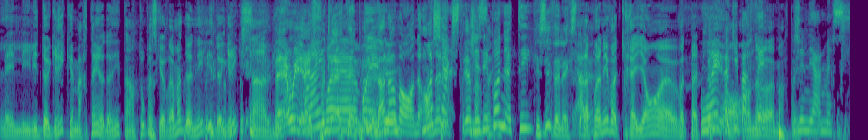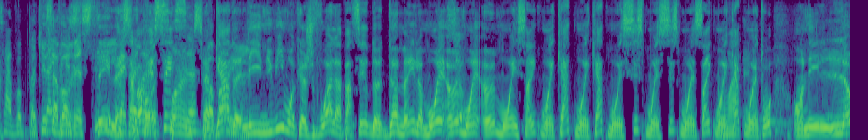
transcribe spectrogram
les, les- les degrés que Martin a donnés tantôt, parce qu'il a vraiment donné les degrés qui s'en viennent. Ben oui, je peux te- Ouais, ouais. Non, non, mais on a, Moi, on a je, l'extrait, je les ai pas notés. Qu'est-ce que c'est de l'extrait? Alors, prenez votre crayon, euh, votre papier. Ouais, ok, on, parfait. on a, Martin. Génial, merci. Ça va OK, peut-être ça va rester. là. Ben, Ben, ça va rester. pas un petit Ben, Regarde, les nuits, moi, que je vois là, à partir de demain, là, moins 1, moins 1, moins 5, moins 4, moins 4, moins 6, moins 6, moins 5, moins Ouais. 4, moins 3. On est là.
